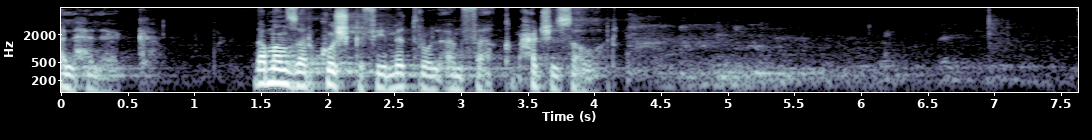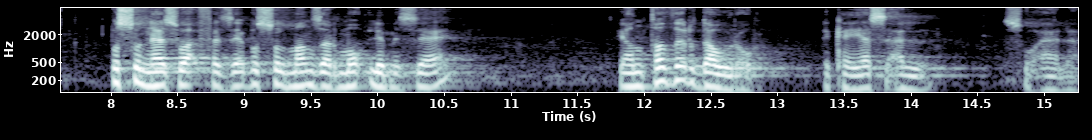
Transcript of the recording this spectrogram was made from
الهلاك. ده منظر كشك في مترو الأنفاق. محدش يصور. بصوا الناس واقفة إزاي. بصوا المنظر مؤلم إزاي. ينتظر دوره لكي يسأل سؤالا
